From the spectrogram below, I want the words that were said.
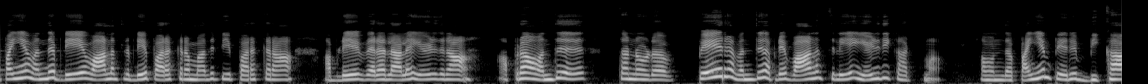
பையன் வந்து அப்படியே வானத்தில் அப்படியே பறக்கிற மாதிரி பறக்கிறான். அப்படியே விரலால் எழுதுகிறான் அப்புறம் வந்து தன்னோட பேரை வந்து அப்படியே வானத்திலேயே எழுதி காட்டினான். அவன் அந்த பையன் பேர் பிகா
